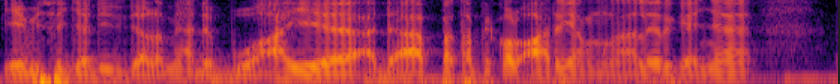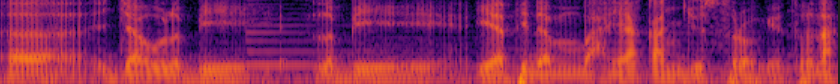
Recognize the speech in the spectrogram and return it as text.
ya bisa jadi di dalamnya ada buaya ada apa. Tapi kalau air yang mengalir kayaknya uh, jauh lebih lebih ya tidak membahayakan justru gitu. Nah,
